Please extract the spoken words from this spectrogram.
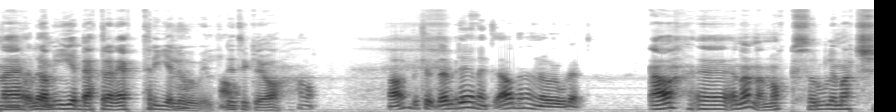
Nej, eller- de är bättre än 1-3 Louisville. Ja. Det tycker jag. Ja, det är kul. Det, det är inte, ja, den är nog rolig. Ja, eh, en annan också rolig match.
